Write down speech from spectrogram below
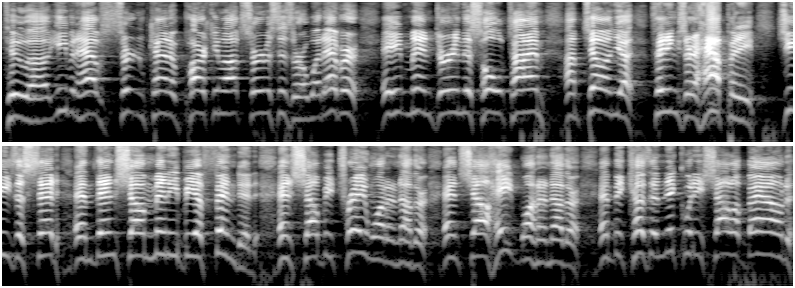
to uh, even have certain kind of parking lot services or whatever. Amen. During this whole time, I'm telling you, things are happening. Jesus said, And then shall many be offended, and shall betray one another, and shall hate one another. And because iniquity shall abound,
